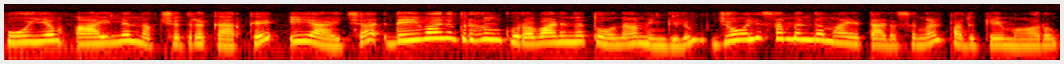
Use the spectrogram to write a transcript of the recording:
പൂയം ആയില്യം നക്ഷത്രക്കാർക്ക് ഈ ആഴ്ച ദൈവാനുഗ്രഹം കുറവാണെന്ന് തോന്നാമെങ്കിലും ജോലി സംബന്ധമായ തടസ്സങ്ങൾ പതുക്കെ മാറും.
